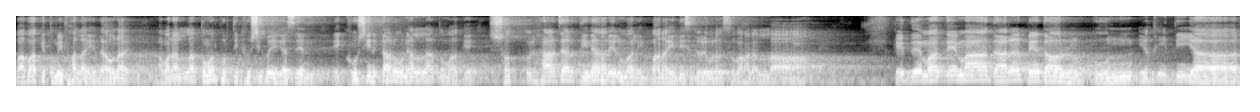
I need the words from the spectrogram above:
বাবাকে তুমি ফালাই দাও নাই। আমার আল্লাহ তোমার প্রতি খুশি হয়ে গেছেন। এই খুশির কারণে আল্লাহ তোমাকে সত্তর হাজার দিনারের মালিক বানাই দিয়েছে। জোরে বলেন সুবাহান আল্লাহ খেদমতে মাদার পেদর, কুন ইখতিয়ার।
